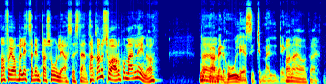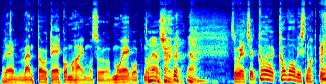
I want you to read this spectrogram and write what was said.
han får jobbe litt som din personlige assistent. Han kan jo svare på melding, da. Nei, nei, men hun leser ikke melding. Å nei, ok. Det venter hun til jeg kommer hjem, og så må jeg åpne opp. ja, sånn, ja. Så hun vet ikke, hva, hva var vi snakket om?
